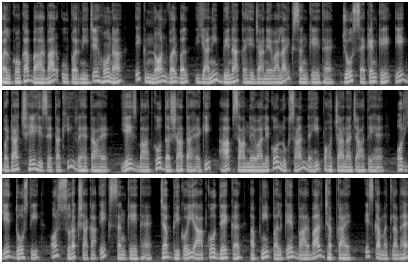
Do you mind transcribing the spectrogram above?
पलकों का बार बार ऊपर नीचे होना एक नॉन वर्बल यानी बिना कहे जाने वाला एक संकेत है, जो सेकंड के एक बटा छह हिस्से तक ही रहता है। ये इस बात को दर्शाता है कि आप सामने वाले को नुकसान नहीं पहुंचाना चाहते हैं और ये दोस्ती और सुरक्षा का एक संकेत है। जब भी कोई आपको देखकर अपनी पलके बार बार झपकाए, इसका मतलब है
